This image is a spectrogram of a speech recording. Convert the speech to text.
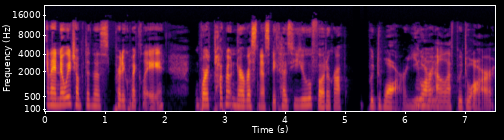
And I know we jumped in this pretty quickly. We're talking about nervousness because you photograph boudoir. You are Mhm. LF Boudoir.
